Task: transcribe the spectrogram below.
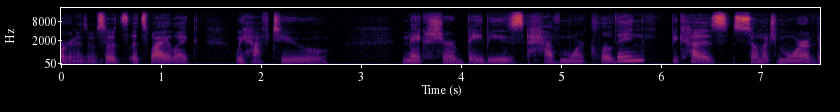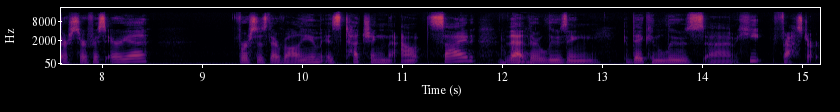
organism. So it's that's why like we have to make sure babies have more clothing because so much more of their surface area versus their volume is touching the outside that they're losing they can lose uh, heat faster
